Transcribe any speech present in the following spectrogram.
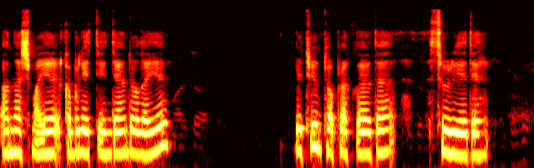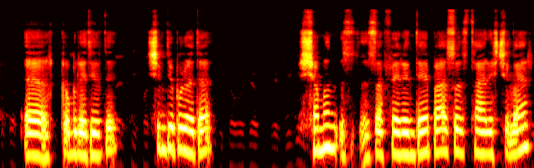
anlaşmayı kabul ettiğinden dolayı bütün topraklarda Suriye'de e, kabul edildi. Şimdi burada Şam'ın zaferinde bazı tarihçiler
